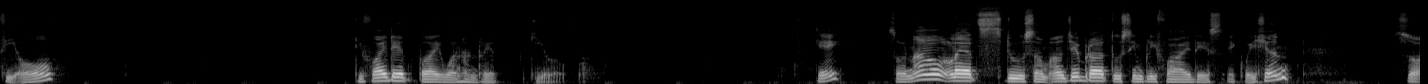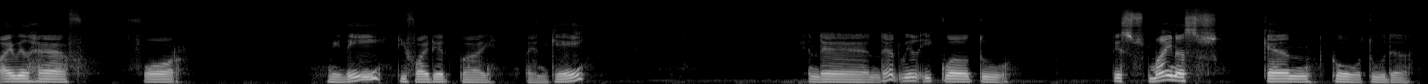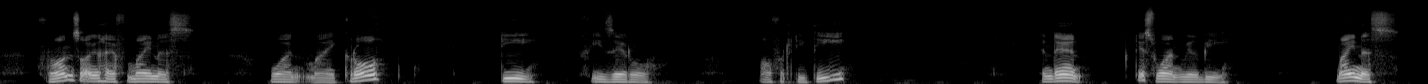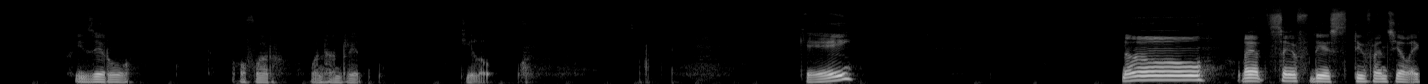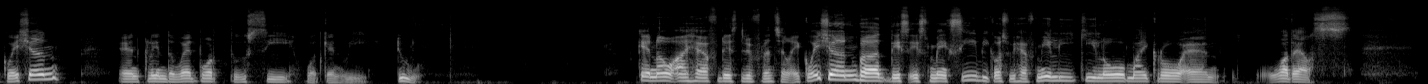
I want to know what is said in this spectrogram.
VO divided by 100 kilo. Okay. So now let's do some algebra to simplify this equation. So I will have 4 milli divided by 10k and then that will equal to this minus can go to the front so I'll have minus 1 micro d v0 over dt and then this one will be minus v0 over 100 kilo. Okay. Now let's save this differential equation and clean the whiteboard to see what can we do. Okay now i have this differential equation but this is messy because we have milli kilo micro and what else?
